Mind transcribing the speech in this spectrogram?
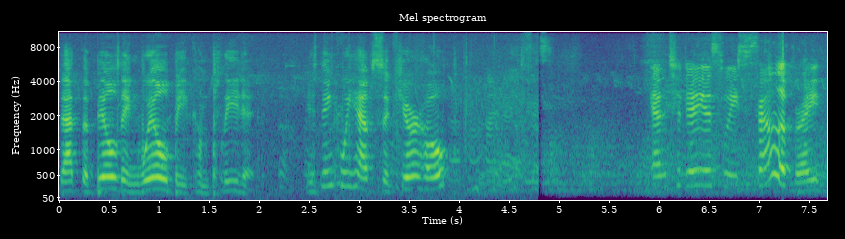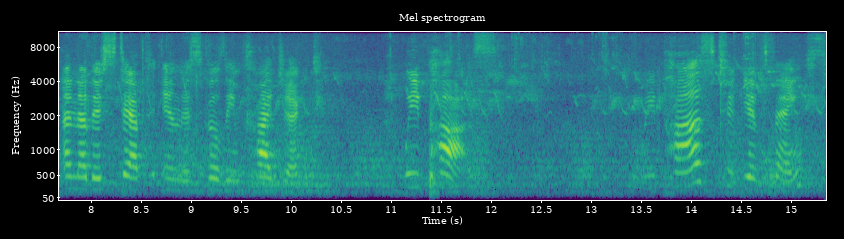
that the building will be completed. You think we have secure hope? And today, as we celebrate another step in this building project, we pause. We pause to give thanks.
